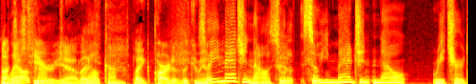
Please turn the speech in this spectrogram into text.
Not just here, Welcomed, yeah, like, welcomed. like part of the community. so imagine now. So, so imagine now, Richard.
